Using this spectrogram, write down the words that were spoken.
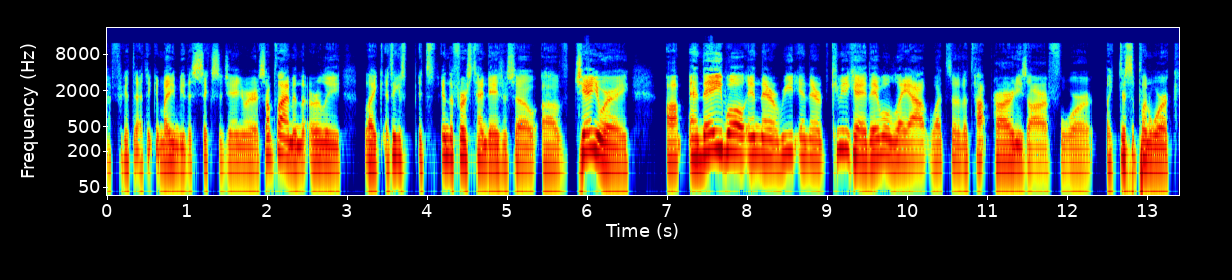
I forget that. I think it might even be the sixth of January or sometime in the early, like I think it's it's in the first ten days or so of January. Um, and they will in their read in their communique they will lay out what sort of the top priorities are for like discipline work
